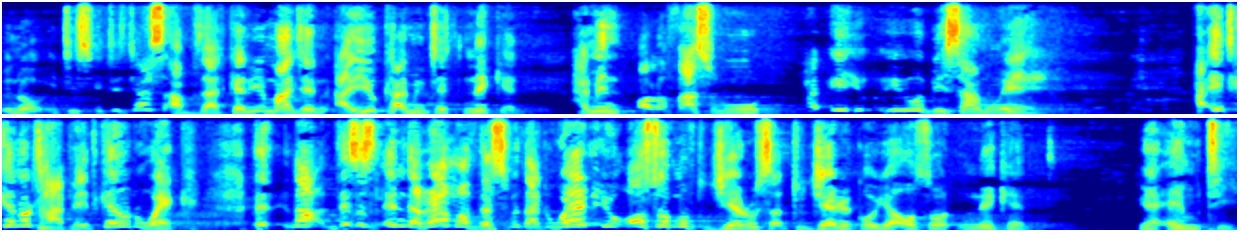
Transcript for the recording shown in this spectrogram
you know, it is, it is just absurd. Can you imagine? Are you coming to naked? I mean, all of us will, you, you will be somewhere. Uh, it cannot happen. It cannot work. Now, this is in the realm of the spirit that when you also move to Jerusalem, to Jericho, you are also naked. You are empty.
